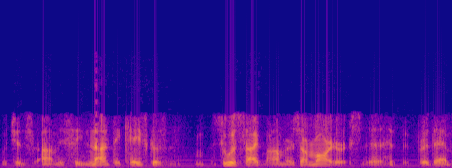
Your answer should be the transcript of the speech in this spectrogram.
which is obviously not the case because suicide bombers are martyrs uh, for them.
